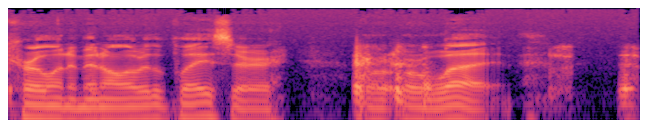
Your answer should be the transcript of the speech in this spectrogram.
curling them in all over the place, or or, or what?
